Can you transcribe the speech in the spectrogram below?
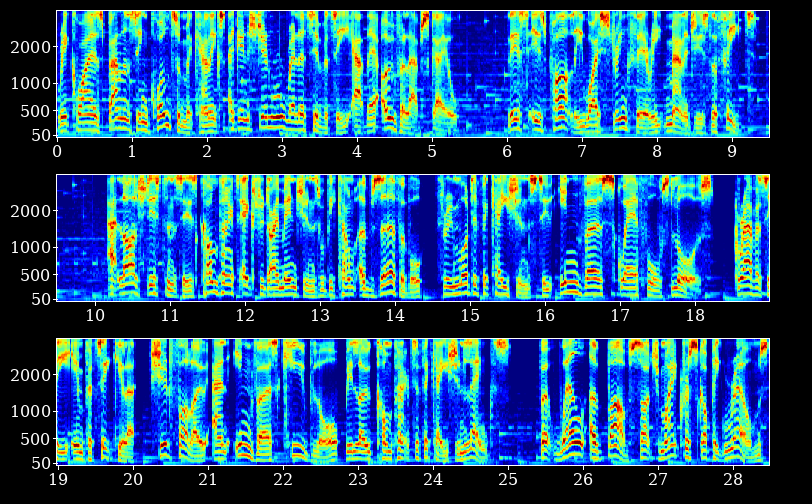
requires balancing quantum mechanics against general relativity at their overlap scale. This is partly why string theory manages the feat. At large distances, compact extra dimensions would become observable through modifications to inverse square force laws. Gravity in particular should follow an inverse cube law below compactification lengths. But well above such microscopic realms,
